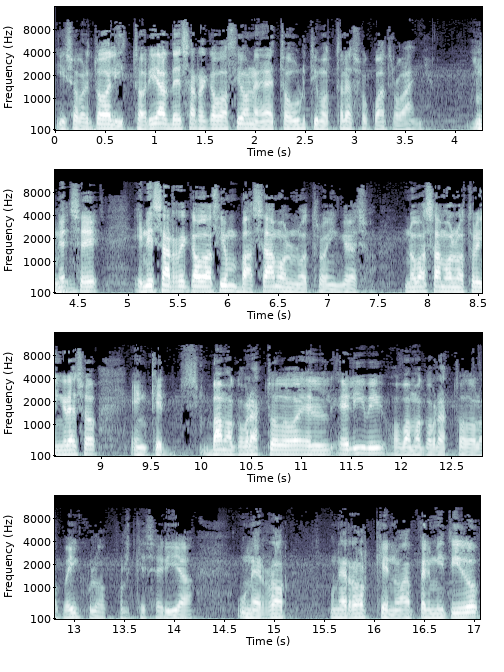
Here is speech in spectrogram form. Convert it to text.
y sobre todo el historial de esa recaudación en estos últimos tres o cuatro años. Y en, ese, en esa recaudación basamos nuestros ingresos. No basamos nuestros ingresos en que vamos a cobrar todo el, IBI o vamos a cobrar todos los vehículos, porque sería un error, un error que nos ha permitido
